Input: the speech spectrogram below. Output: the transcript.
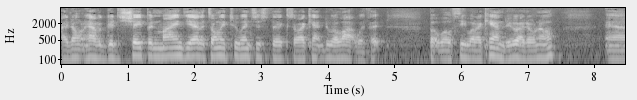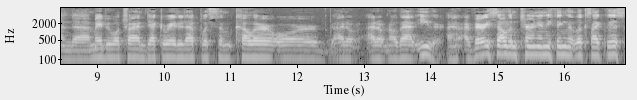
I don't have a good shape in mind yet. It's only two inches thick, so I can't do a lot with it but we'll see what I can do. I don't know. And uh, maybe we'll try and decorate it up with some color, or I don't, I don't know that either. I, I very seldom turn anything that looks like this.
